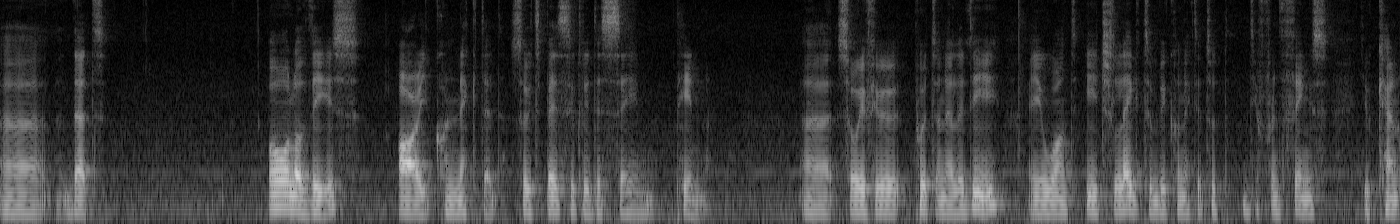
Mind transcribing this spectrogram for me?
uh, that all of these are connected. So it's basically the same pin. Uh, so if you put an LED and you want each leg to be connected to different things, you can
